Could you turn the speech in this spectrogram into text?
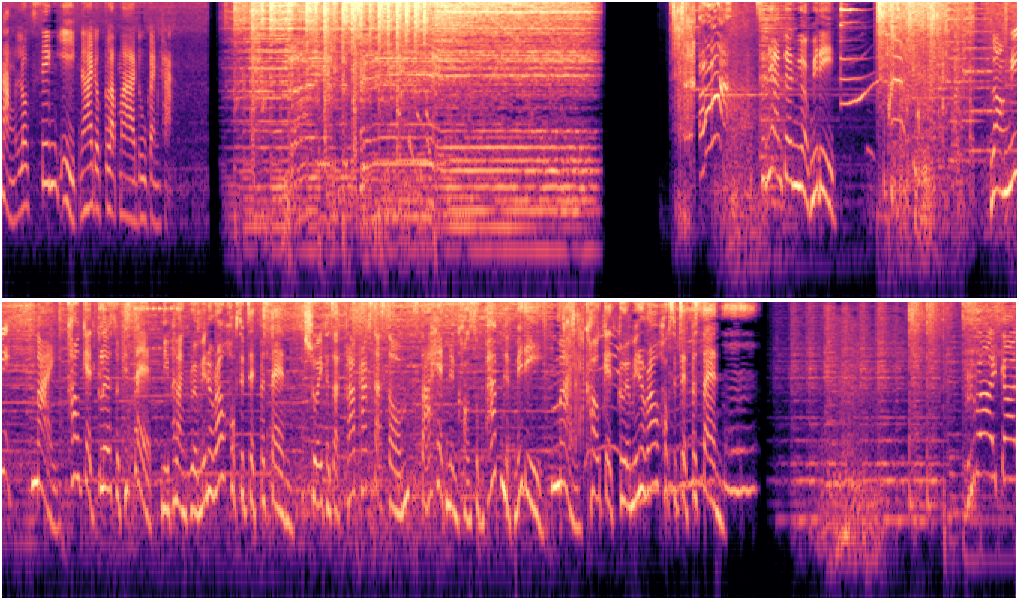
หนังรถซิ่งอีกนะคะ เดี๋ยวกลับมาดูกันค่ะสัญญาณเตือนเหงือกไม่ดี ลองนี่ ใหม่ข้าวเกตเกลือสุดพิเศษ มีพลังเกลือมินเนอรัล 67%ช่วยขจัดคราบพลักสะสม สาเหตุหนึ่งของสุขภาพเหงือกไม่ดี ใหม่ข้าวเกตเกลือมินเนอรัล 67%รายการ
